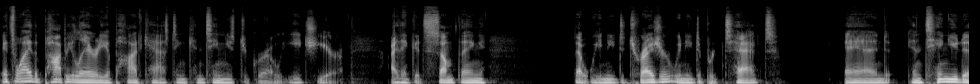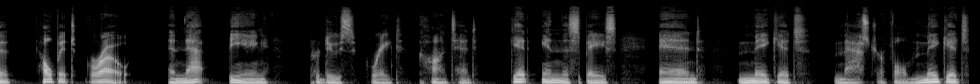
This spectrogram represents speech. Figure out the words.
It's why the popularity of podcasting continues to grow each year. I think it's something that we need to treasure, we need to protect, and continue to help it grow. And that being produce great content, get in the space and make it masterful, make it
